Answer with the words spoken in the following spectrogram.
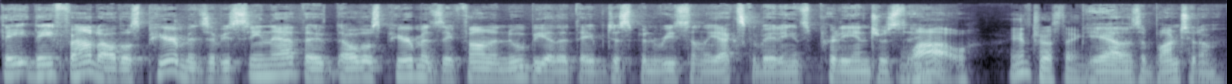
They they found all those pyramids. Have you seen that? They, all those pyramids they found in Nubia that they've just been recently excavating. It's pretty interesting. Wow, interesting. Yeah, there's a bunch of them.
